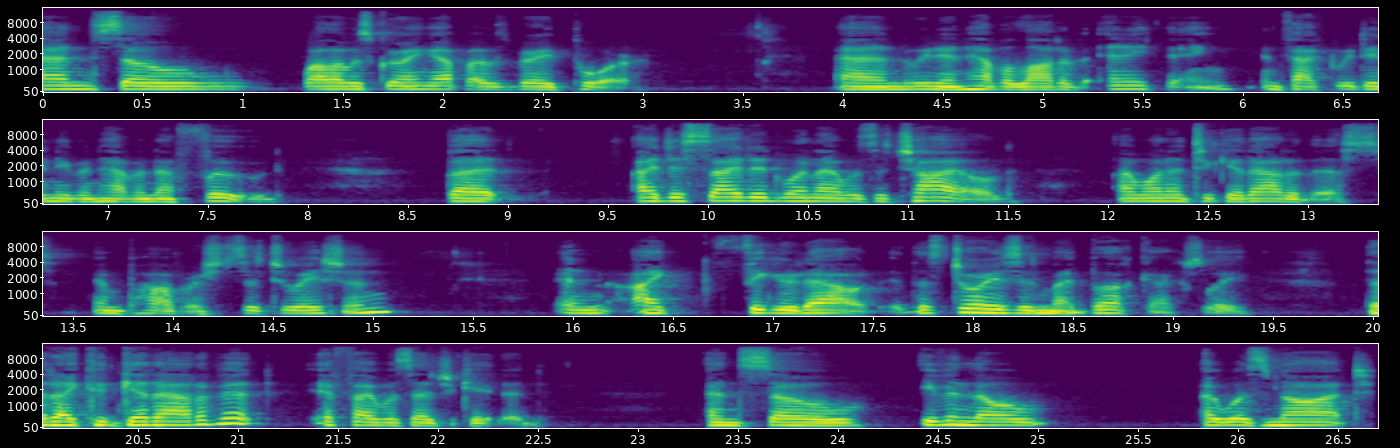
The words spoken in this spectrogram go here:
And so while I was growing up, I was very poor. And we didn't have a lot of anything. In fact, we didn't even have enough food. But I decided when I was a child, I wanted to get out of this impoverished situation. And I figured out the story is in my book, actually, that I could get out of it if I was educated. And so, even though I was not,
